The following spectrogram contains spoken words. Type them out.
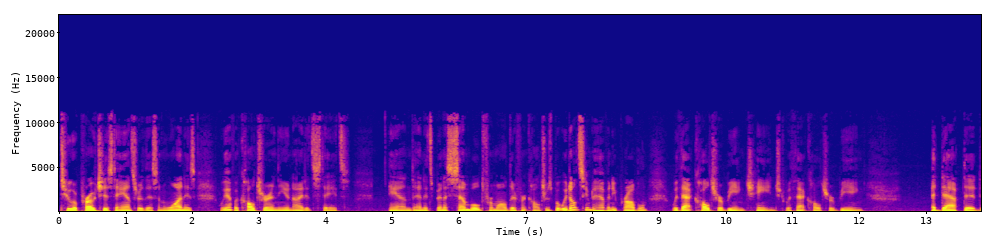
two approaches to answer this. And one is we have a culture in the United States and and it's been assembled from all different cultures, but we don't seem to have any problem with that culture being changed, with that culture being adapted,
